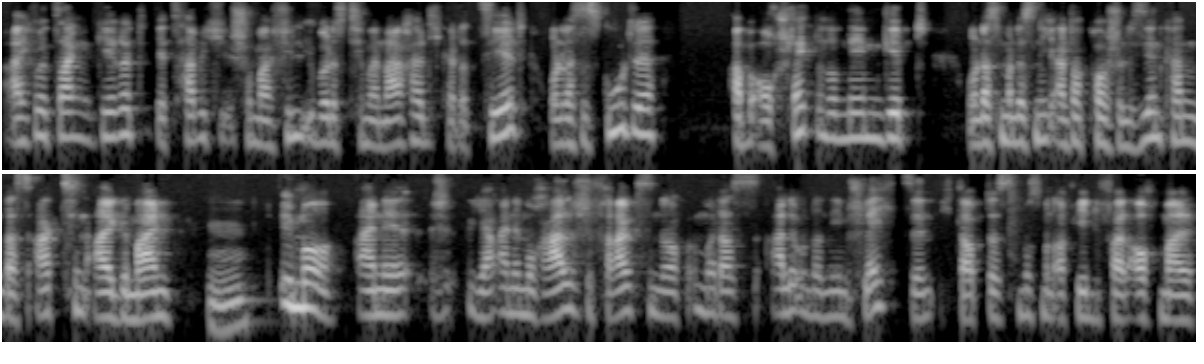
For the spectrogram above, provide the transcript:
Aber ich würde sagen, Gerrit, jetzt habe ich schon mal viel über das Thema Nachhaltigkeit erzählt und dass es gute, aber auch schlechte Unternehmen gibt und dass man das nicht einfach pauschalisieren kann, dass Aktien allgemein mhm. immer eine, ja, eine moralische Frage sind, auch immer, dass alle Unternehmen schlecht sind. Ich glaube, das muss man auf jeden Fall auch mal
